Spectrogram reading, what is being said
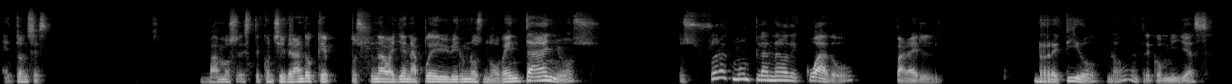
Entonces, vamos, este, considerando que pues, una ballena puede vivir unos 90 años, pues suena como un plan adecuado para el retiro, ¿no? Entre comillas,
